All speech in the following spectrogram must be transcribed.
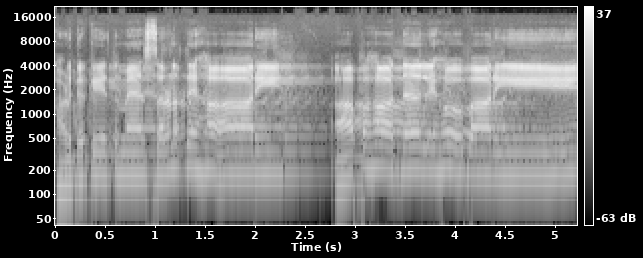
ਖੜਗ ਕੇਤ ਮੈਂ ਸਰਣ ਤੇ ਹਾਰੀ ਆਪ ਹਾਦ ਲਿਹੋ ਬਾਰੀ।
